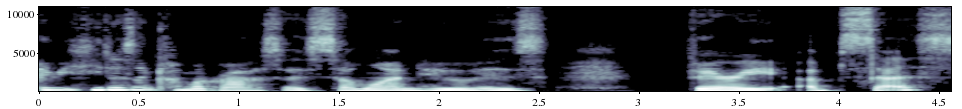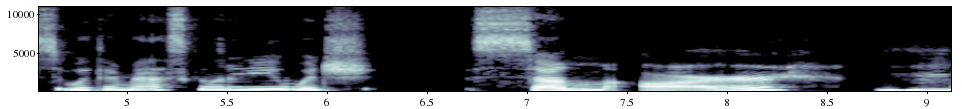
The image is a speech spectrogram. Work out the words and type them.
I mean, he doesn't come across as someone who is very obsessed with their masculinity, which some are. hmm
